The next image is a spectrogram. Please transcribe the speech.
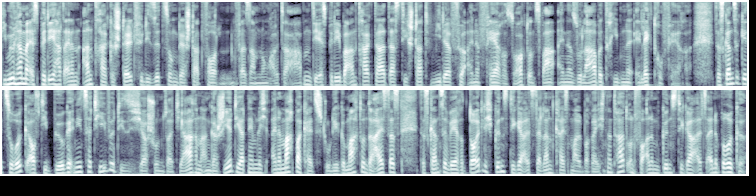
Die Mülheimer SPD hat einen Antrag gestellt für die Sitzung der Stadtverordnetenversammlung heute Abend. Die SPD beantragt da, dass die Stadt wieder für eine Fähre sorgt, und zwar eine solarbetriebene Elektrofähre. Das Ganze geht zurück auf auf die Bürgerinitiative, die sich ja schon seit Jahren engagiert. Die hat nämlich eine Machbarkeitsstudie gemacht und da heißt das, das Ganze wäre deutlich günstiger, als der Landkreis mal berechnet hat und vor allem günstiger als eine Brücke.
